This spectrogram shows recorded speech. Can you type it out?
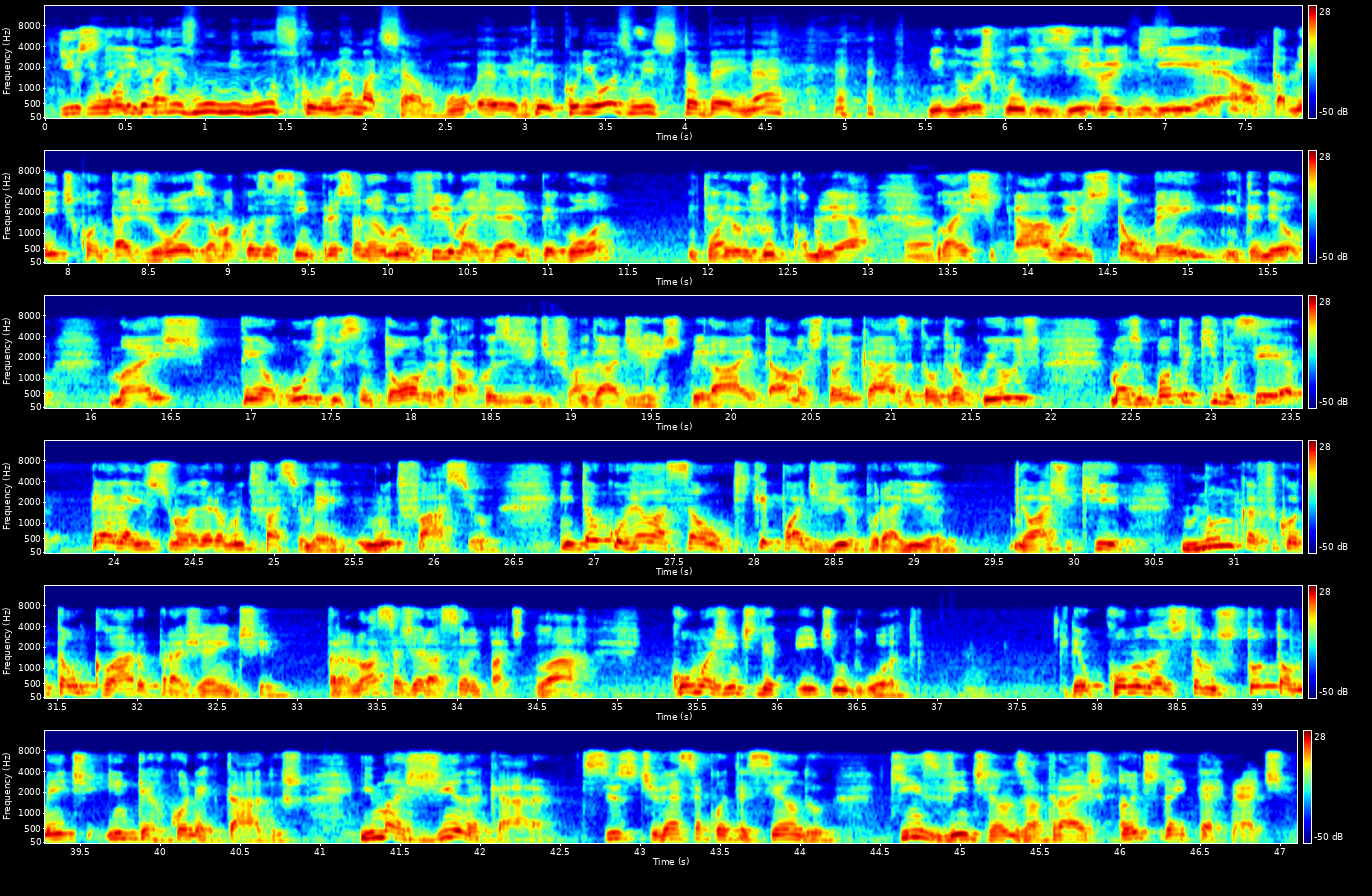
que isso. E um organismo vai... minúsculo, né, Marcelo? É, é curioso isso também, né? minúsculo, invisível e que é altamente contagioso. É uma coisa assim impressionante. O meu filho mais velho pegou entendeu? Olha. Junto com a mulher, é. lá em Chicago, eles estão bem, entendeu? Mas tem alguns dos sintomas, aquela coisa de dificuldade claro. de respirar e tal, mas estão em casa, estão tranquilos. Mas o ponto é que você pega isso de uma maneira muito facilmente, muito fácil. Então, com relação ao que, que pode vir por aí, eu acho que nunca ficou tão claro para a gente, para nossa geração em particular, como a gente depende um do outro. Entendeu? Como nós estamos totalmente interconectados. Imagina, cara, se isso estivesse acontecendo 15, 20 anos atrás, antes da internet.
